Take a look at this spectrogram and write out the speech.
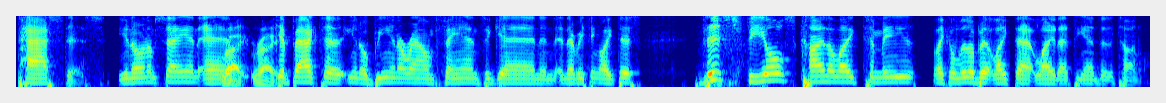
past this? You know what I'm saying? And right, right. get back to you know being around fans again and, and everything like this. This feels kind of like to me like a little bit like that light at the end of the tunnel.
